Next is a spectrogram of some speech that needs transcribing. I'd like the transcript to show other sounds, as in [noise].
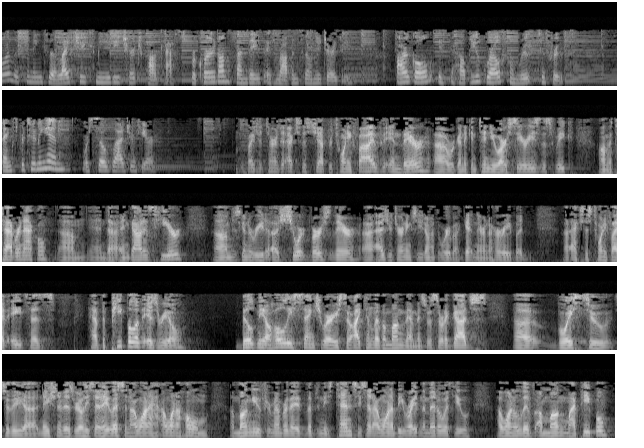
You're listening to the Life Tree Community Church podcast, recorded on Sundays in Robbinsville, New Jersey. Our goal is to help you grow from root to fruit. Thanks for tuning in. We're so glad you're here. I invite you to turn to Exodus chapter 25. In there, uh, we're going to continue our series this week on the tabernacle, um, and uh, and God is here. Uh, I'm just going to read a short verse there uh, as you're turning, so you don't have to worry about getting there in a hurry. But uh, Exodus 25:8 says, "Have the people of Israel build me a holy sanctuary, so I can live among them." And so, sort of God's uh, voice to to the uh, nation of Israel. He said, "Hey, listen, I want I want a home among you. If you remember, they lived in these tents. He said, I want to be right in the middle with you. I want to live among my people."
